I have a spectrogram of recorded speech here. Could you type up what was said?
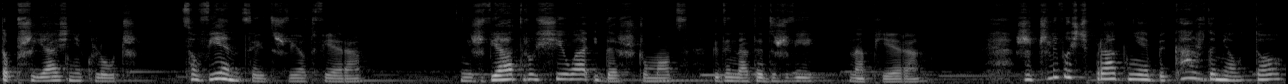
to przyjaźnie klucz, co więcej drzwi otwiera, niż wiatru siła i deszczu moc, gdy na te drzwi napiera. Życzliwość pragnie, by każdy miał to,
